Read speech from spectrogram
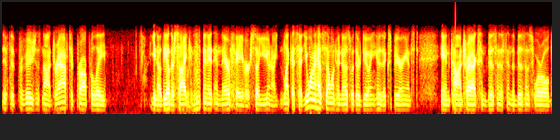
if the provision's not drafted properly, you know the other side can mm-hmm. spin it in their favor. So you know, like I said, you want to have someone who knows what they're doing, who's experienced in contracts and business in the business world.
